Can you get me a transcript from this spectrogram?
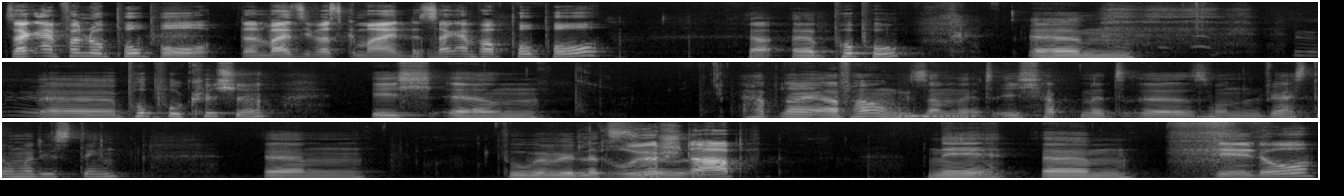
Sag einfach nur Popo, dann weiß ich, was gemeint ist. Sag einfach Popo. ja, äh, Popo, ähm, äh, Popo Küche. Ich, ähm, habe neue Erfahrungen gesammelt. Ich habe mit äh, so einem, wie heißt nochmal dieses Ding? Ähm, worüber wir letzte... Rührstab, Nee, ähm, Dildo.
